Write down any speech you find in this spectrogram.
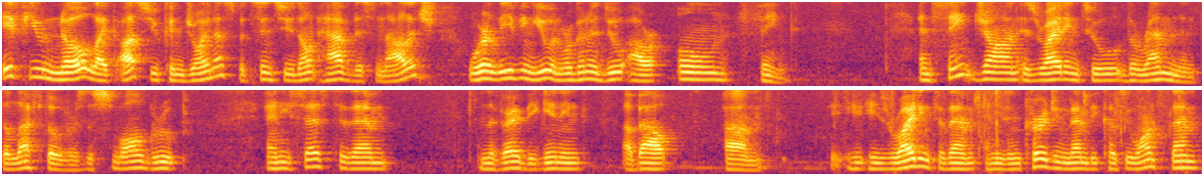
If you know like us, you can join us, but since you don't have this knowledge, we're leaving you and we're going to do our own thing. And St. John is writing to the remnant, the leftovers, the small group. And he says to them in the very beginning about, um, he, he's writing to them and he's encouraging them because he wants them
